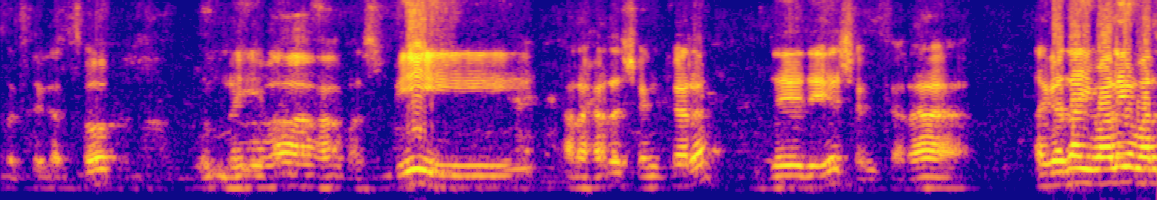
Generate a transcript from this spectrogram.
பிரத்யகர்த்தோ உண்மைவாகமஸ்மி ஹரஹர சங்கர ஜெய ஜெய சங்கர. அதுக்காக தான் இவாளையும் வர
